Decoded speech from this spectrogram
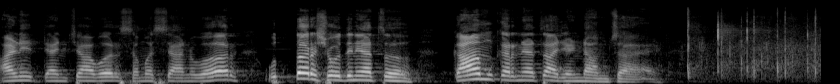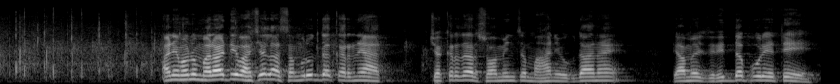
आणि त्यांच्यावर समस्यांवर उत्तर शोधण्याचं काम करण्याचा अजेंडा आमचा आहे. आणि म्हणून मराठी भाषेला समृद्ध करण्यात चक्रधर स्वामींचं महान योगदान आहे. त्यामुळे रिद्धपूर येथे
